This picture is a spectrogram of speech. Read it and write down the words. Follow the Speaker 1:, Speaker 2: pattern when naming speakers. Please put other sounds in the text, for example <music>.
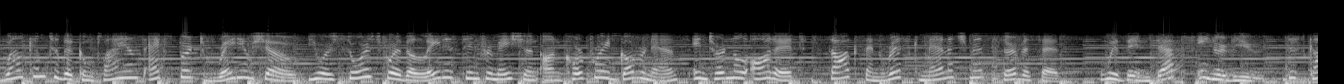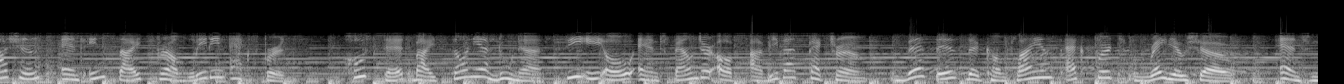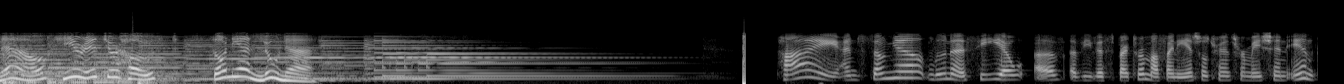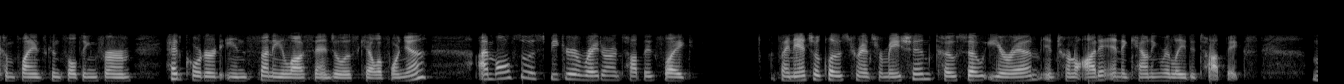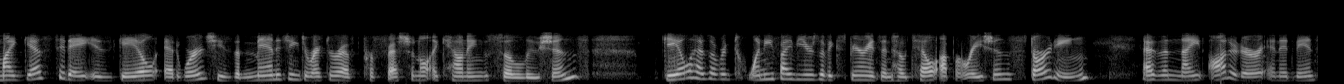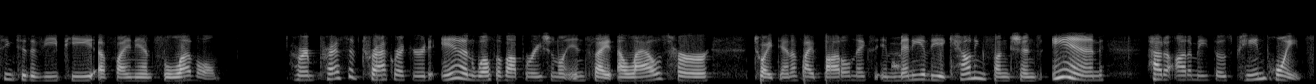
Speaker 1: Welcome to the Compliance Expert Radio Show, your source for the latest information on corporate governance, internal audit, SOX, and risk management services. With in depth interviews, discussions, and insights from leading experts. Hosted by Sonia Luna, CEO and founder of Aviva Spectrum. This is the Compliance Expert Radio Show. And now, here is your host, Sonia Luna.
Speaker 2: Hi, I'm Sonia Luna, CEO of Aviva Spectrum, a financial transformation and compliance consulting firm headquartered in sunny Los Angeles, California. I'm also a speaker and writer on topics like financial close transformation, COSO, ERM, internal audit, and accounting related topics. My guest today is Gayle Edwards. She's the Managing Director of Professional Accounting Solutions. Gayle has over 25 years of experience in hotel operations, starting as a night auditor and advancing to the VP of Finance level. Her impressive track record and wealth of operational insight allows her to identify bottlenecks in many of the accounting functions and how to automate those pain points.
